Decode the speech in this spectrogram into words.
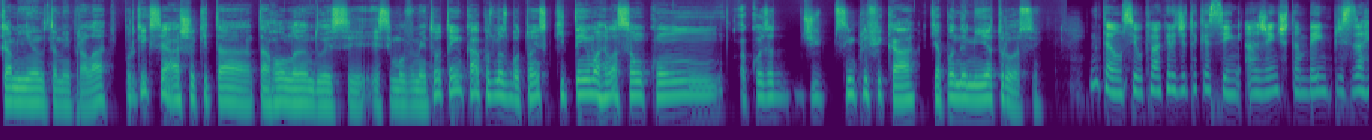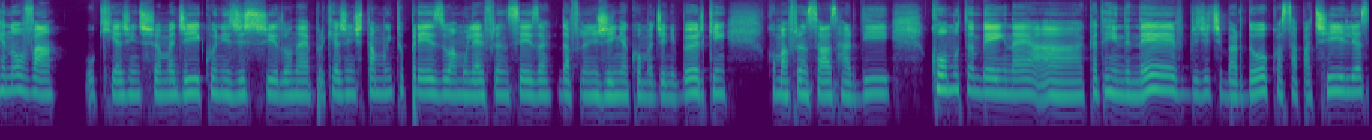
caminhando também para lá. Por que que você acha que tá, tá rolando esse, esse movimento? Eu tenho cá com os meus botões que tem uma relação com a coisa de simplificar que a pandemia trouxe. Então, se o que eu acredito é que assim, a gente também precisa renovar o que a gente chama de ícones de estilo, né? Porque a gente está muito preso à mulher francesa da franjinha, como a Jenny Birkin, como a Françoise Hardy, como também né, a Catherine Deneuve, Brigitte Bardot com as sapatilhas.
